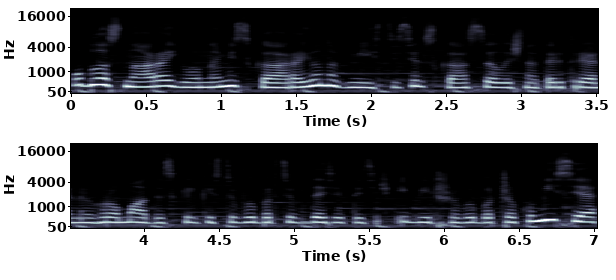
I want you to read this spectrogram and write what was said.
обласна, районна, міська, районна в місті, сільська, селищна територіальної громади з кількістю виборців 10 тисяч і більше виборча комісія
